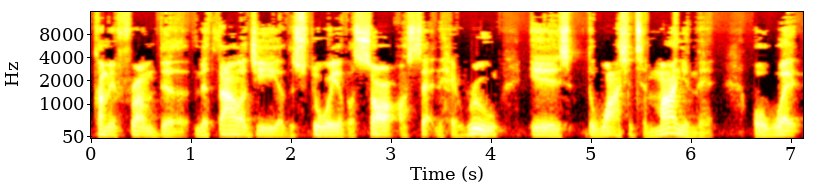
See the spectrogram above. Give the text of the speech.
coming from the mythology of the story of Asar, Aset, and Heru is the Washington Monument or what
